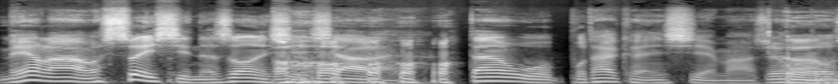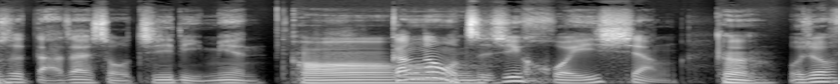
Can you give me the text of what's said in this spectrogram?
没有啦，我睡醒的时候你写下来，哦、但是我不太可能写嘛，所以我都是打在手机里面。哦，刚刚我仔细回想，嗯，我就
